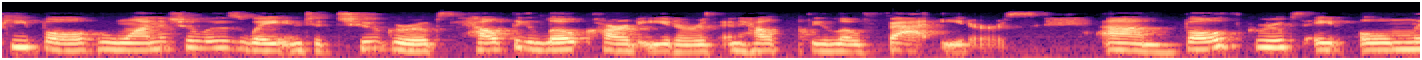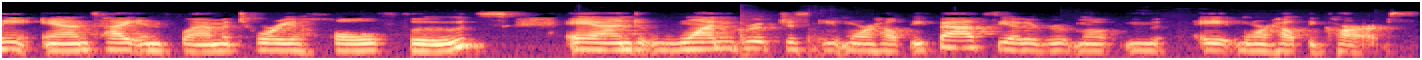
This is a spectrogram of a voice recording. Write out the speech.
people who wanted to lose weight into two groups: healthy low carb eaters and healthy low fat eaters. Um, both groups ate only anti-inflammatory whole foods, and one group just ate more healthy fats. The other group mo- ate more healthy carbs.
